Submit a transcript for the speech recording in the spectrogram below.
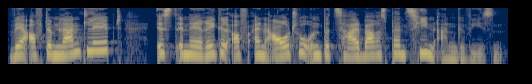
Wer auf dem Land lebt, ist in der Regel auf ein Auto und bezahlbares Benzin angewiesen.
